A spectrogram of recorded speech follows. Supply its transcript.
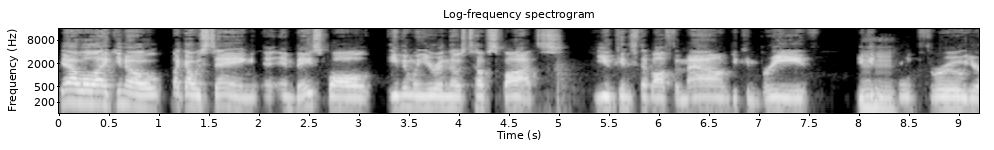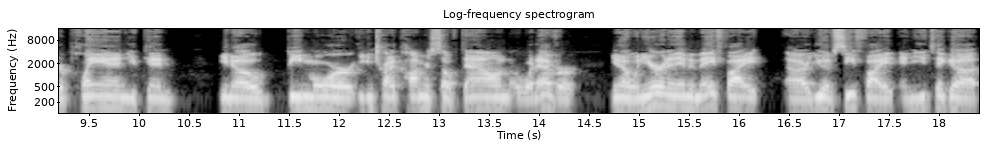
Yeah, well, like you know, like I was saying, in baseball, even when you're in those tough spots, you can step off the mound, you can breathe, you mm-hmm. can think through your plan, you can, you know, be more, you can try to calm yourself down or whatever. You know, when you're in an MMA fight or UFC fight and you take a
